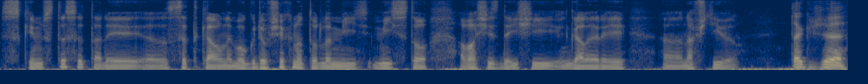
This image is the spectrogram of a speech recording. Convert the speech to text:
S kým jste se tady eh, setkal, nebo kdo všechno tohle místo a vaši zdejší galerii navštívil? Takže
